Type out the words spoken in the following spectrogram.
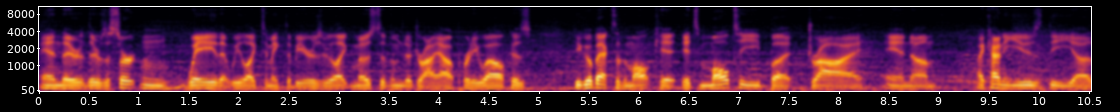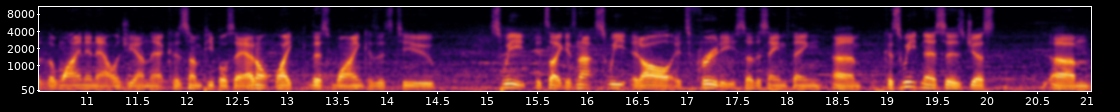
And there, there's a certain way that we like to make the beers. We like most of them to dry out pretty well because if you go back to the malt kit, it's malty but dry, and um, I kind of use the uh, the wine analogy on that because some people say I don't like this wine because it's too sweet. It's like it's not sweet at all. It's fruity. So the same thing because um, sweetness is just um,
